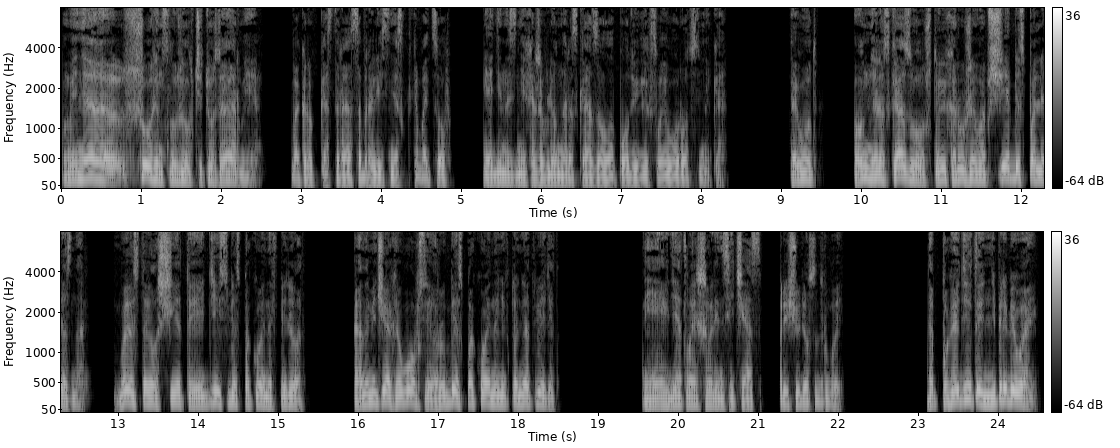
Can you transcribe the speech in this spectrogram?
«У меня Шурин служил в четвертой армии». Вокруг костра собрались несколько бойцов, и один из них оживленно рассказывал о подвигах своего родственника. «Так вот, он мне рассказывал, что их оружие вообще бесполезно. Выставил щит и иди себе спокойно вперед. А на мечах и вовсе руби спокойно никто не ответит». «И где твой Шурин сейчас?» — прищурился другой. «Да погоди ты, не перебивай!» —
